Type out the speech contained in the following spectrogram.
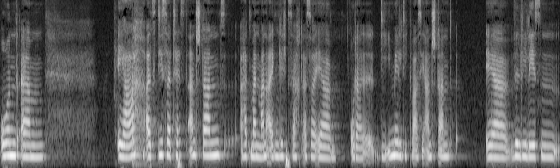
Und ähm, ja, als dieser Test anstand, hat mein Mann eigentlich gesagt, also er oder die E-Mail, die quasi anstand, er will die lesen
